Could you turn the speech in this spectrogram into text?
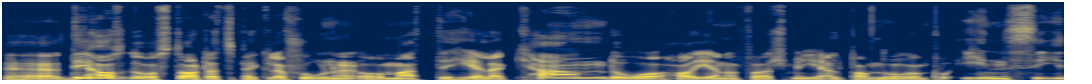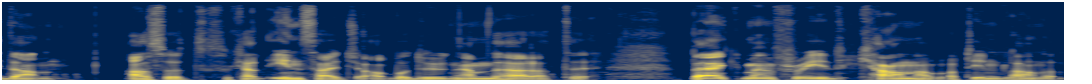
Eh, det har då startat spekulationer om att det hela kan då ha genomförts med hjälp av någon på insidan. Alltså ett så kallat inside job. Och du nämnde här att eh, Bankman Fried kan ha varit inblandad.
